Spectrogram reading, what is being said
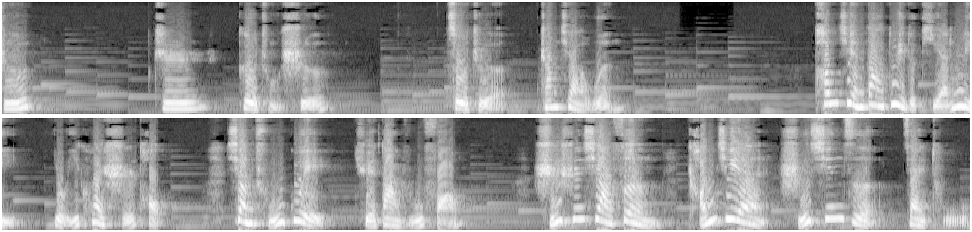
蛇之各种蛇，作者张嘉文。汤建大队的田里有一块石头，像橱柜却大如房。石身下缝常见蛇心子在土，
